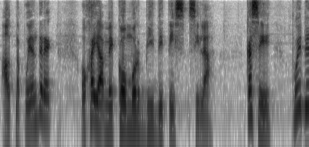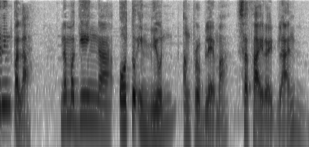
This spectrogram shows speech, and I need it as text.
out na po yan direct, o kaya may comorbidities sila. Kasi pwede rin pala na maging ah, autoimmune ang problema sa thyroid gland.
